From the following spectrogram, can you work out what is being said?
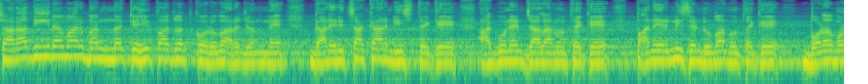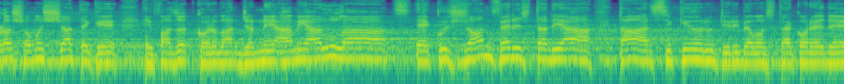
সারাদিন আমার বান্দাকে হেফাজত করবার জন্যে, গাড়ির চাকার নিচ থেকে, আগুনের জ্বালানো থেকে, পানের নিচে ডুবানো থেকে, বড় বড় সমস্যা থেকে হেফাজত করবার জন্যে আমি আল্লাহ একুশ জন ফেরিস্তা দিয়া তার সিকিউরিটির ব্যবস্থা করে দে।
